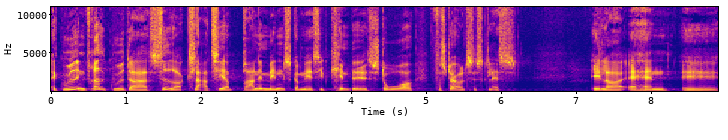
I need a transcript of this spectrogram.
Er Gud en vred Gud, der sidder klar til at brænde mennesker med sit kæmpe store forstørrelsesglas? Eller er han, øh,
